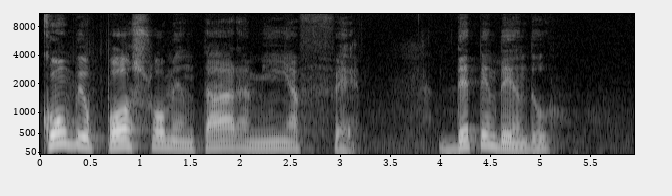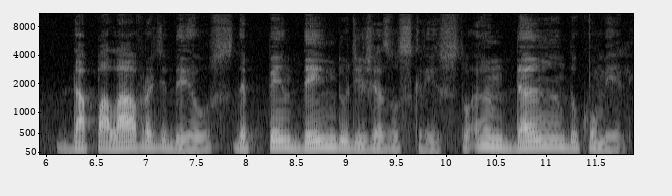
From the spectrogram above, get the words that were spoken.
Como eu posso aumentar a minha fé? Dependendo da palavra de Deus, dependendo de Jesus Cristo, andando com Ele.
